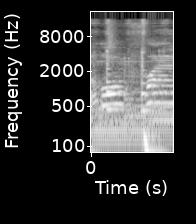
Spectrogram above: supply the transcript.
Hello, friends.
